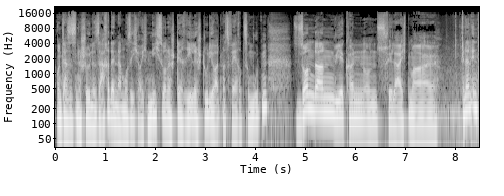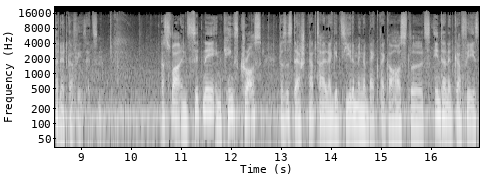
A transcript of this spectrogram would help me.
Und das ist eine schöne Sache, denn da muss ich euch nicht so eine sterile Studioatmosphäre zumuten, sondern wir können uns vielleicht mal in ein Internetcafé setzen. Das war in Sydney, in King's Cross. Das ist der Stadtteil, da gibt es jede Menge Backpacker-Hostels, Internetcafés,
